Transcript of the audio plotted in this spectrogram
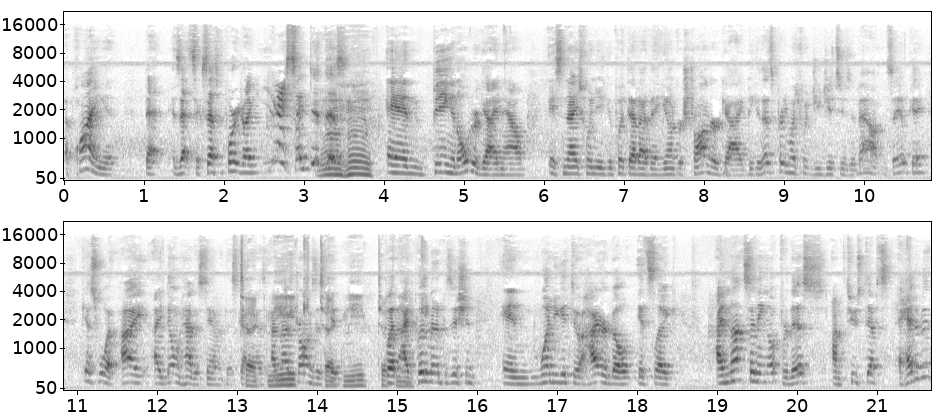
applying it that is that successful part. You're like, yes, I did this. Mhm. And being an older guy now, it's nice when you can put that on a younger, stronger guy because that's pretty much what jujitsu is about. And say, okay, guess what? I, I don't have the stamina this guy has. I'm not as strong as this technique, kid. But I put him in a position, and when you get to a higher belt, it's like I'm not setting up for this. I'm two steps ahead of it.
